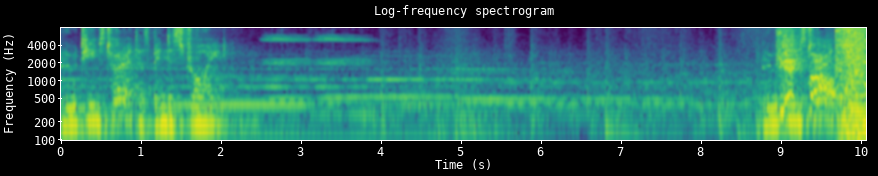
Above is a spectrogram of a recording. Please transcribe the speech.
Blue Team's turret has been destroyed. Blue Get Team's turret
